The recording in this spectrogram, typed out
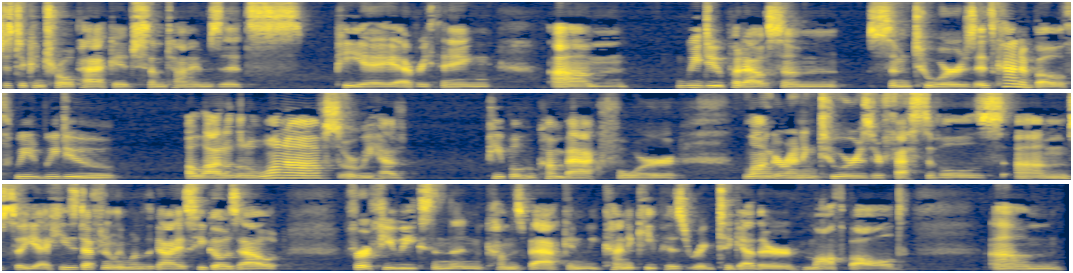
just a control package. Sometimes it's PA everything. Um, we do put out some some tours. It's kind of both. We we do a lot of little one offs, or we have people who come back for longer running tours or festivals. Um, so yeah, he's definitely one of the guys. He goes out for a few weeks and then comes back, and we kind of keep his rig together, mothballed. Um,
